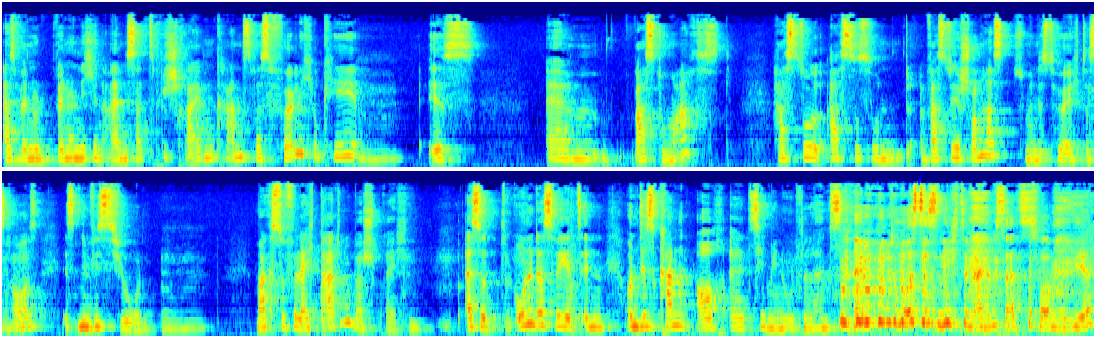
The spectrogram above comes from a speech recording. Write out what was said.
also wenn du, wenn du nicht in einem Satz beschreiben kannst, was völlig okay mhm. ist, ähm, was du machst, hast du, hast du so ein, was du ja schon hast, zumindest höre ich das mhm. raus, ist eine Vision. Mhm. Magst du vielleicht darüber sprechen? Also ohne dass wir jetzt in, und das kann auch äh, zehn Minuten lang sein. Du musst es nicht in einem Satz formulieren.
